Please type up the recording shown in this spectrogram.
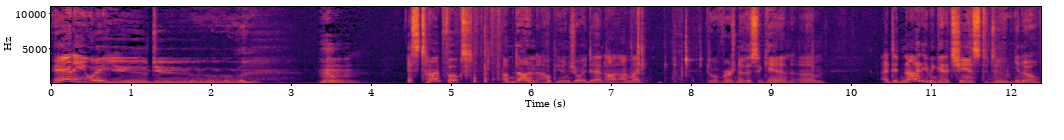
Anyway, you do. Hmm. It's time, folks. I'm done. I hope you enjoyed that. I, I might do a version of this again. Um, I did not even get a chance to do, you know,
